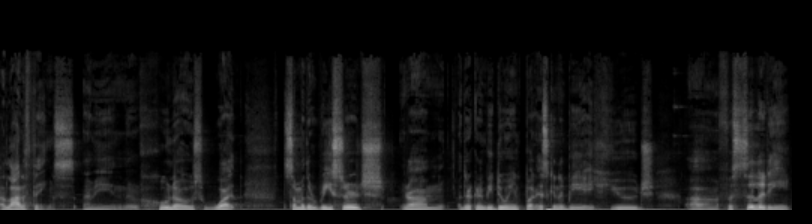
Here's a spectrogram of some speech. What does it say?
a lot of things. I mean, who knows what some of the research um, they're going to be doing, but it's going to be a huge uh, facility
